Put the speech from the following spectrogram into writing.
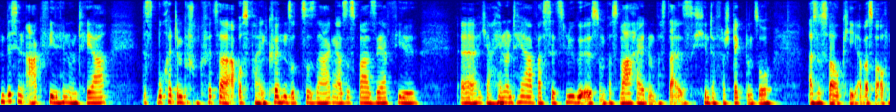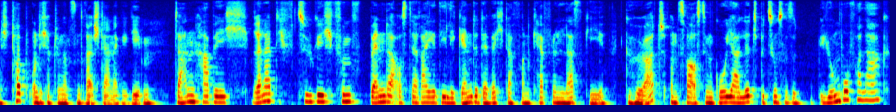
ein bisschen arg viel hin und her. Das Buch hätte ein bisschen kürzer ausfallen können, sozusagen. Also es war sehr viel äh, ja, hin und her, was jetzt Lüge ist und was Wahrheit und was da ist, sich hinter versteckt und so. Also es war okay, aber es war auch nicht top und ich habe dem Ganzen drei Sterne gegeben. Dann habe ich relativ zügig fünf Bände aus der Reihe Die Legende der Wächter von Catherine Lasky gehört. Und zwar aus dem Goya Lit bzw. Jumbo Verlag.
